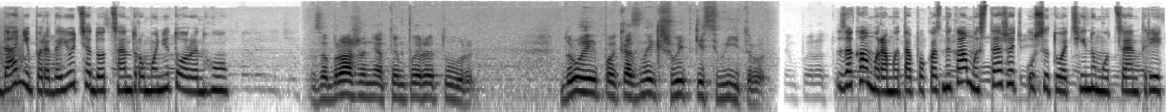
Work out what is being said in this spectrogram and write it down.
Дані передаються до центру моніторингу. Зображення температури. Другий показник швидкість вітру. За камерами та показниками стежать у ситуаційному центрі.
